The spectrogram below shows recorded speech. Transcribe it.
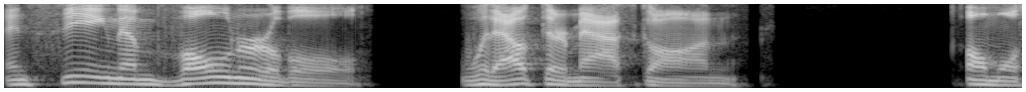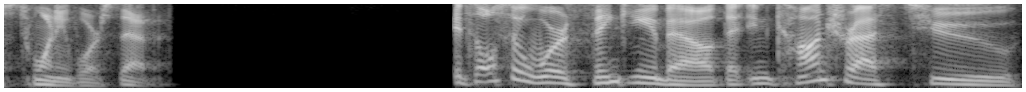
and seeing them vulnerable without their mask on almost 24 7 it's also worth thinking about that in contrast to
